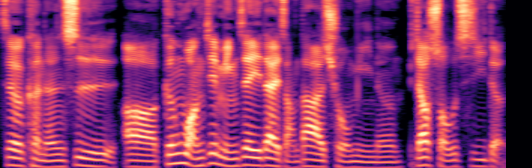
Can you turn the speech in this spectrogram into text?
这个可能是呃跟王建民这一代长大的球迷呢比较熟悉的，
